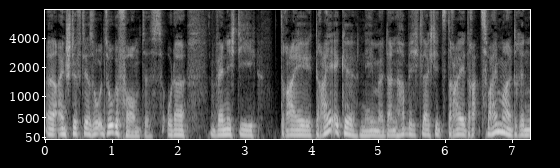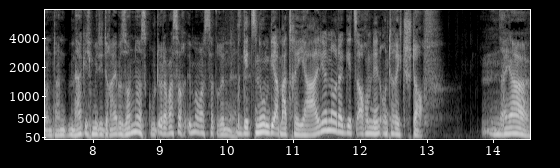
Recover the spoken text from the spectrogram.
äh, einen Stift, der so und so geformt ist. Oder wenn ich die drei Dreiecke nehme, dann habe ich gleich die drei, drei zweimal drin und dann merke ich mir die drei besonders gut oder was auch immer, was da drin ist. Geht es nur um die Materialien oder geht es auch um den Unterrichtsstoff? Naja,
